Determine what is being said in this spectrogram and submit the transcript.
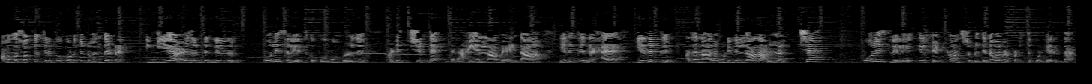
அவங்க சொத்தை திருப்பி கொடுத்துட்டு வந்துடுறேன். இங்கேயே அழுதுண்டு நில்லு. போலீஸ் நிலையத்துக்கு போகும் பொழுது அடிச்சுண்ட இந்த நகையெல்லாம் வேண்டாம். எதுக்கு நகை? எதுக்கு? அதனால முடிவில்லாத அல்லல். ச்சே! போலீஸ் நிலையத்தில் ஹெட் கான்ஸ்டபிள் தினவரர் படித்துக் கொண்டிருந்தார்.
